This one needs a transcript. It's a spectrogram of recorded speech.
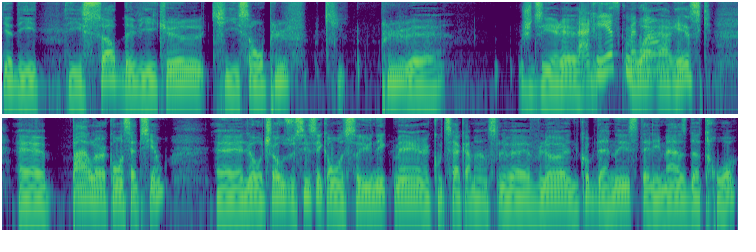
il y a des, des sortes de véhicules qui sont plus, qui, plus, euh, je dirais. À risque, ouais, mettons? à risque, euh, par leur conception. Euh, L'autre chose aussi, c'est qu'on sait uniquement un coup de ça commence. Là, Euh, v'là une couple d'années, c'était les masses de 3.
